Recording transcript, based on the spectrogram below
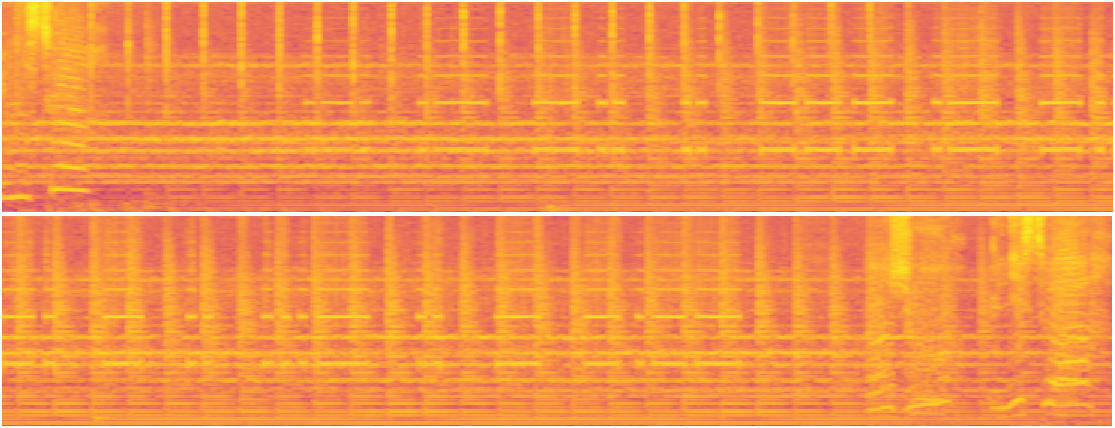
Une histoire. Un jour, une histoire.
